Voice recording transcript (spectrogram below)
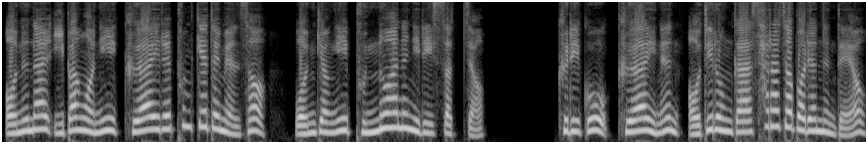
어느 날 이방원이 그 아이를 품게 되면서 원경이 분노하는 일이 있었죠. 그리고 그 아이는 어디론가 사라져 버렸는데요.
